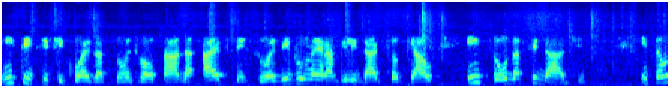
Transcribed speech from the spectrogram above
intensificou as ações voltadas às pessoas em vulnerabilidade social em toda a cidade. Então,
